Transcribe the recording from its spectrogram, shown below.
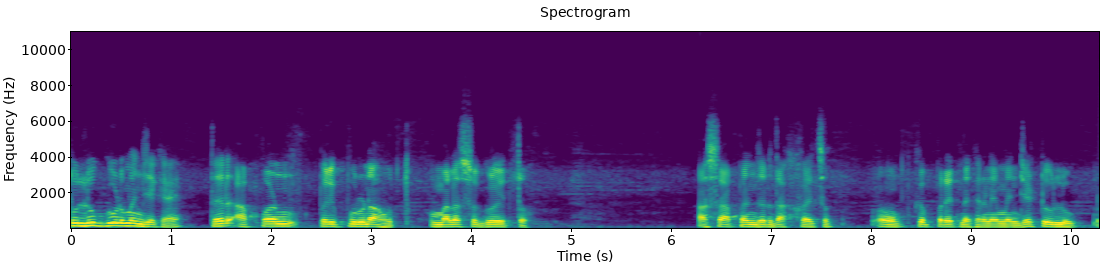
टू लुक गुड म्हणजे काय? तर आपण परिपूर्ण आहोत. मला सगळं येतं. असं आपण जर दाखवायचं प्रयत्न करणे म्हणजे to look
